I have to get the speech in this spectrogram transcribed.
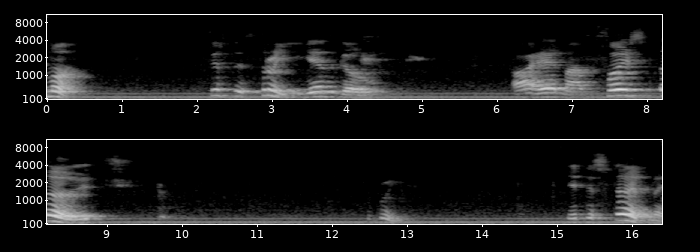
month, 53 years ago, I had my first urge to preach. It disturbed me.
